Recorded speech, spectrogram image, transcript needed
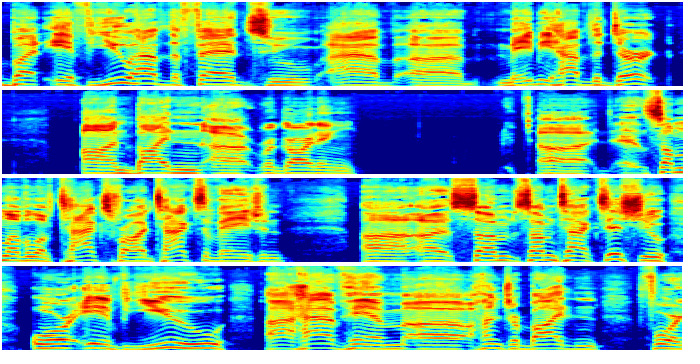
But if you have the feds who have uh, maybe have the dirt on Biden uh, regarding uh, some level of tax fraud, tax evasion, uh, uh, some some tax issue, or if you uh, have him Hunter Biden for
